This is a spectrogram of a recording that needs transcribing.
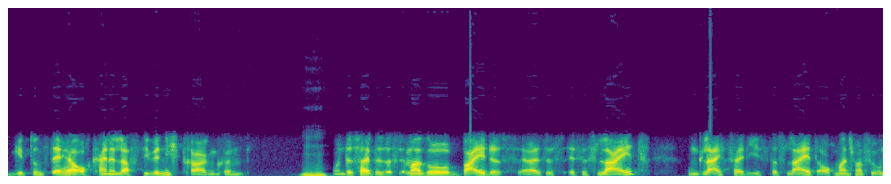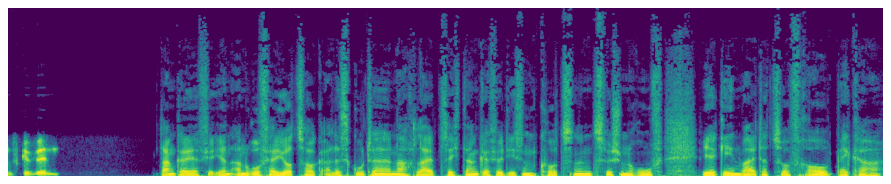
gibt uns der Herr auch keine Last, die wir nicht tragen können. Mhm. Und deshalb ist es immer so beides. Ja, es ist, es ist Leid und gleichzeitig ist das Leid auch manchmal für uns Gewinn. Danke für Ihren Anruf, Herr Jurzok. Alles Gute nach Leipzig. Danke für diesen kurzen Zwischenruf. Wir gehen weiter zur Frau Becker.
